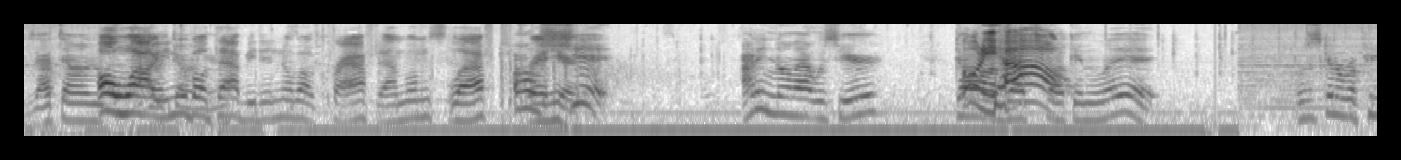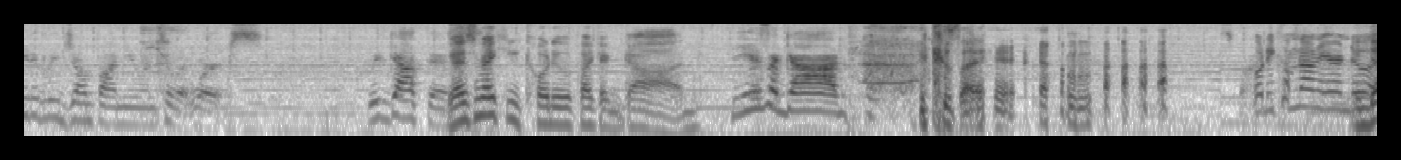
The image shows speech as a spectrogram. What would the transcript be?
Is that down? Oh wow, that you knew about here? that, but you didn't know about craft emblems left. Oh right here. shit! I didn't know that was here. Cody, Dog, that's how? fucking lit. I'm just gonna repeatedly jump on you until it works. We've got this. You guys are making Cody look like a god. he is a god. Because I am. It's fine. Cody, come down here and do And it.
